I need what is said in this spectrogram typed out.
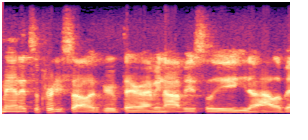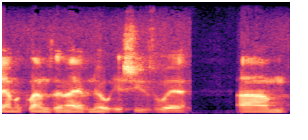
Man, it's a pretty solid group there. I mean, obviously, you know, Alabama, Clemson, I have no issues with. Um,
